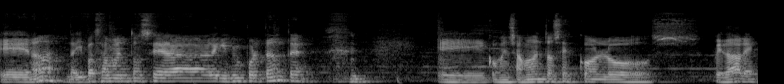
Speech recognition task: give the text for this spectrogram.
Eh, nada, de ahí pasamos entonces al equipo importante. Eh, comenzamos entonces con los pedales.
